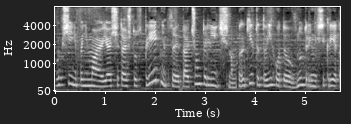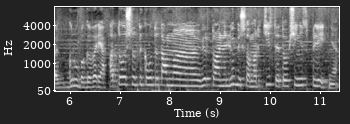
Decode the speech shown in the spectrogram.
вообще не понимаю. Я считаю, что сплетница это о чем-то личном, о каких-то твоих вот э, внутренних секретах, грубо говоря. А то, что ты кого-то там э, виртуально любишь, там артиста, это вообще не сплетня.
